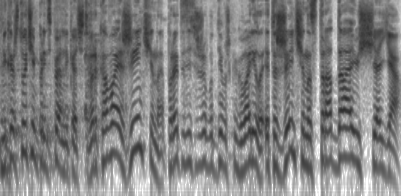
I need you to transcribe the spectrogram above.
мне кажется, очень принципиальное качество. Роковая женщина, про это здесь уже вот девушка говорила, это женщина страдающая.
